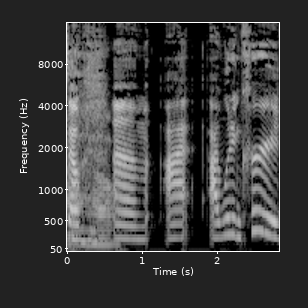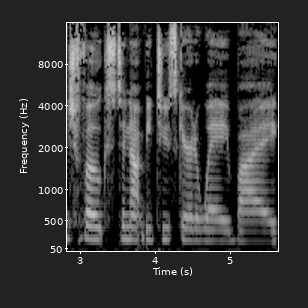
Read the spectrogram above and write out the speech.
So, um, I, I would encourage folks to not be too scared away by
